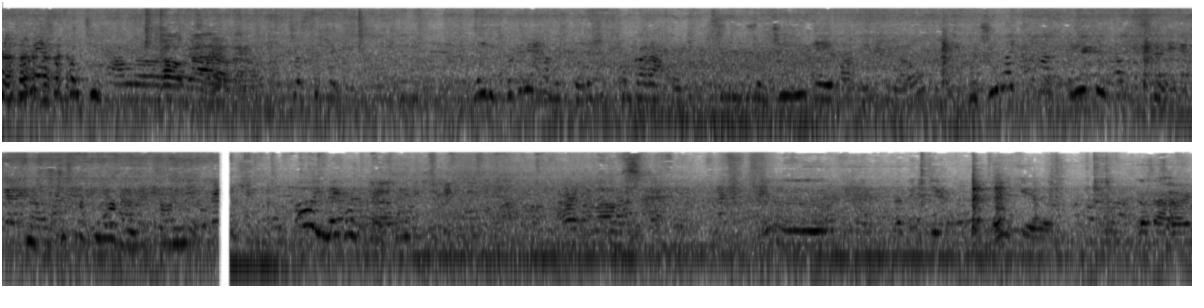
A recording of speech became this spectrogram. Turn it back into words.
Don't ask for protein powder. Oh, God. Just the juice. Ladies, we're gonna have this delicious juice. So G-U-A-R-A-P-O. Would you like to have anything else too? Since it's just the four of you, it's on me. Oh, you made one. All right, my loves. Thank you. Go sorry.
